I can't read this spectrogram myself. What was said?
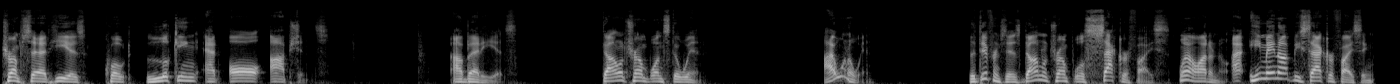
Trump said he is, quote, looking at all options. I'll bet he is. Donald Trump wants to win. I want to win. The difference is Donald Trump will sacrifice. Well, I don't know. I, he may not be sacrificing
